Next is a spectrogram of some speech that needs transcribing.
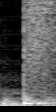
Bye.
